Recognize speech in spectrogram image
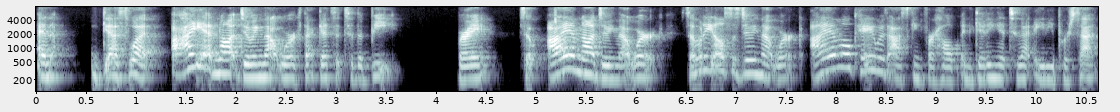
And guess what? I am not doing that work that gets it to the B, right? So I am not doing that work. Somebody else is doing that work. I am okay with asking for help and getting it to that 80%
